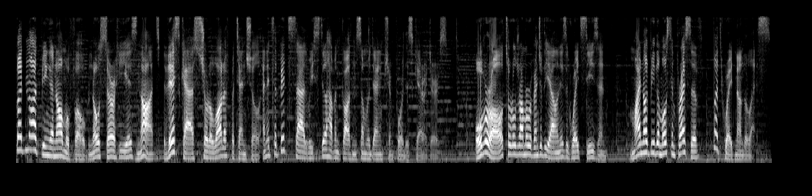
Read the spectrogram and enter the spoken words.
but not being an homophobe. No sir, he is not. This cast showed a lot of potential, and it's a bit sad we still haven't gotten some redemption for these characters. Overall, Total Drama Revenge of the Island is a great season. Might not be the most impressive, but great nonetheless.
